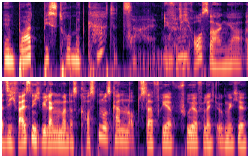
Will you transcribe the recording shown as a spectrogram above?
im Bordbistro mit Karte zahlen. Oder? Würde ich auch sagen, ja. Also ich weiß nicht, wie lange man das kostenlos kann und ob es da früher, früher vielleicht irgendwelche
